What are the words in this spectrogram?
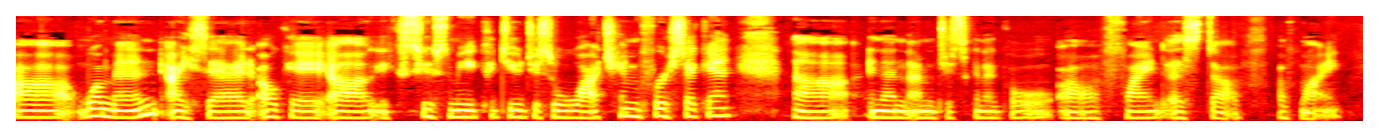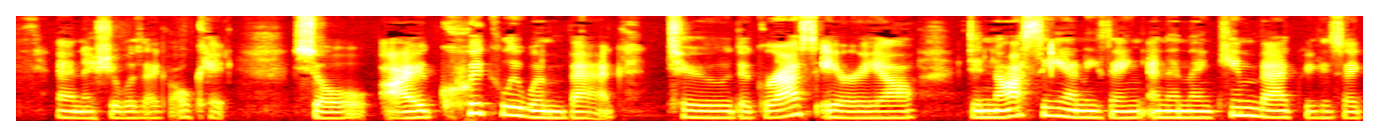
uh, woman i said okay uh, excuse me could you just watch him for a second? Uh, and then i'm just gonna go uh, find a stuff of mine. And she was like okay. So i quickly went back to the grass area did not see anything and then i came back because i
